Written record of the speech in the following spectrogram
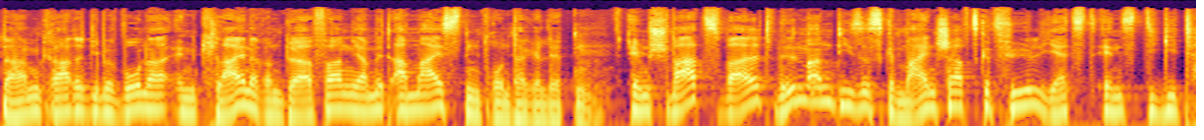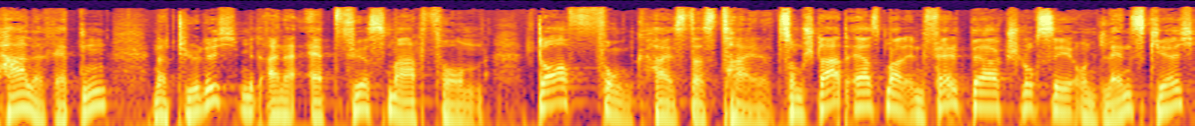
Da haben gerade die Bewohner in kleineren Dörfern ja mit am meisten drunter gelitten. Im Schwarzwald will man dieses Gemeinschaftsgefühl jetzt ins Digitale retten, natürlich mit einer App für Smartphone. Dorffunk heißt das Teil. Zum Start erstmal in Feldberg, Schluchsee und Lenzkirch.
